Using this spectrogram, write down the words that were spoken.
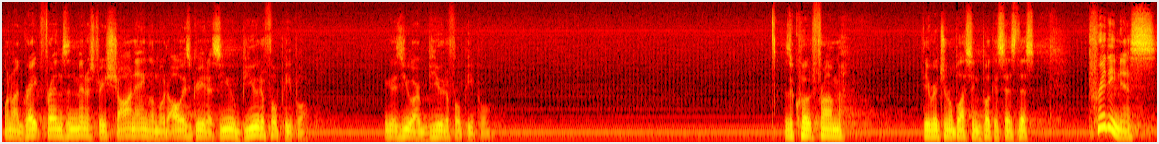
One of my great friends in ministry, Sean Anglem, would always greet us, You beautiful people, because you are beautiful people. There's a quote from the original Blessing book. It says this Prettiness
